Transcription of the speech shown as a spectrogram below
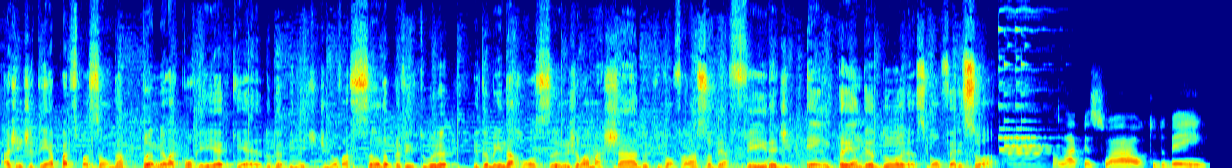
A gente tem a participação da Pamela Correia Correia, que é do Gabinete de Inovação da Prefeitura, e também da Rosângela Machado, que vão falar sobre a Feira de Empreendedoras. Confere só. Olá pessoal, tudo bem?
